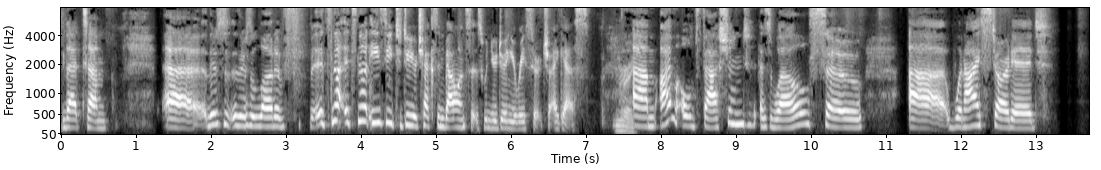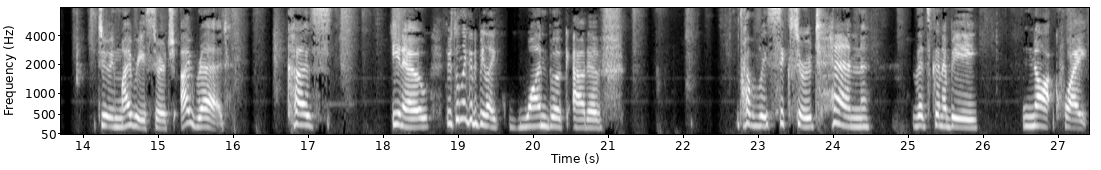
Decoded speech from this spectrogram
That um, uh, there's there's a lot of it's not it's not easy to do your checks and balances when you're doing your research. I guess right. um, I'm old fashioned as well, so uh, when I started doing my research, I read because you know, there's only going to be like one book out of probably six or 10 that's going to be not quite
